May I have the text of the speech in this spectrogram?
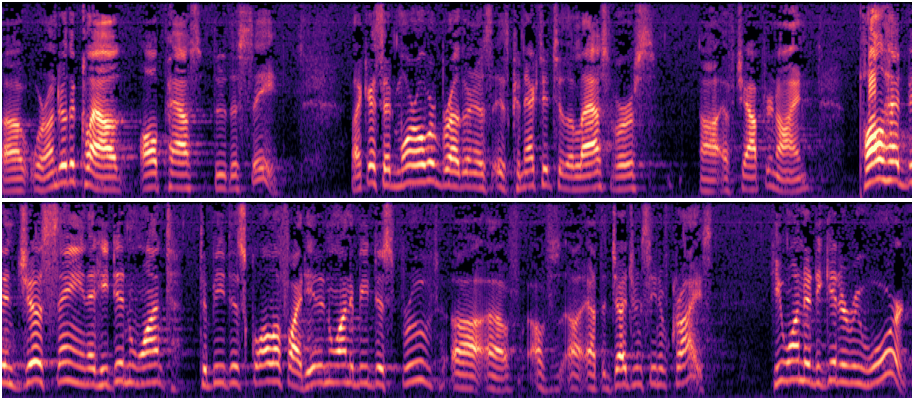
uh, were under the cloud, all passed through the sea. Like I said, moreover, brethren, is, is connected to the last verse uh, of chapter 9. Paul had been just saying that he didn't want to be disqualified. He didn't want to be disproved uh, of, uh, at the judgment seat of Christ. He wanted to get a reward.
